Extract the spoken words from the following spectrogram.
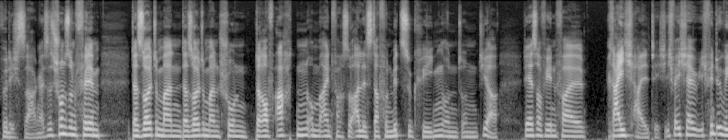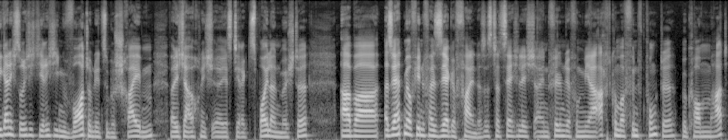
würde ich sagen. Es ist schon so ein Film, da sollte man, da sollte man schon darauf achten, um einfach so alles davon mitzukriegen. Und, und ja, der ist auf jeden Fall reichhaltig. Ich, ich, ich finde irgendwie gar nicht so richtig die richtigen Worte, um den zu beschreiben, weil ich ja auch nicht äh, jetzt direkt spoilern möchte. Aber, also er hat mir auf jeden Fall sehr gefallen. Das ist tatsächlich ein Film, der von mir 8,5 Punkte bekommen hat.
